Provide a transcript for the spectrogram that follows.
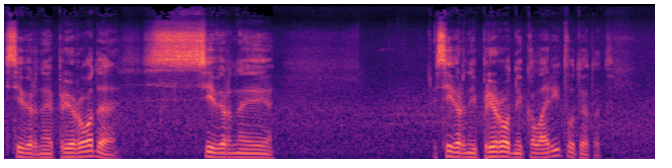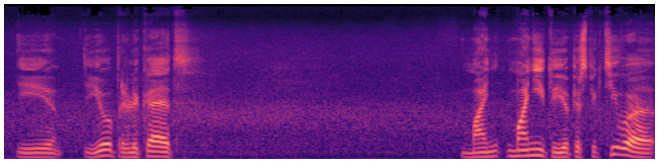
северная природа, северный, северный природный колорит вот этот. И ее привлекает, манит ее перспектива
